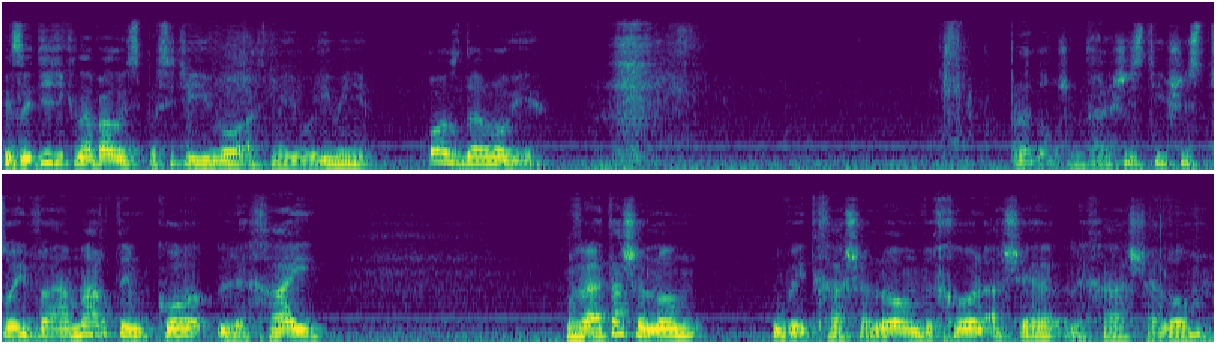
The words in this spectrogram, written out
и зайдите к Навалу, и спросите его от моего имени о здоровье. Продолжим дальше. Стих 6. Ваамартем ко лехай, ваата шалом, увейтха шалом, вехол ашер леха шалом.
